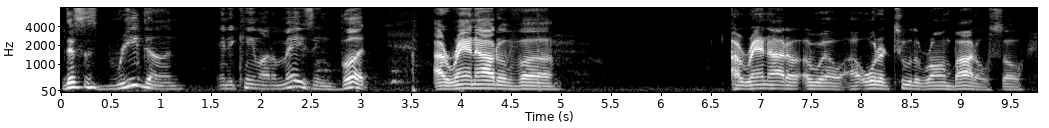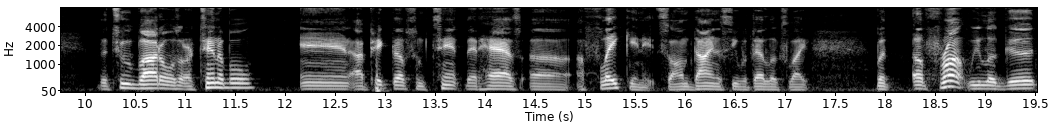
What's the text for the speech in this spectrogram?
This is redone, and it came out amazing. But I ran out of, uh, I ran out of, uh, well, I ordered two of the wrong bottles. So the two bottles are tintable, and I picked up some tint that has uh, a flake in it. So I'm dying to see what that looks like. But up front, we look good.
